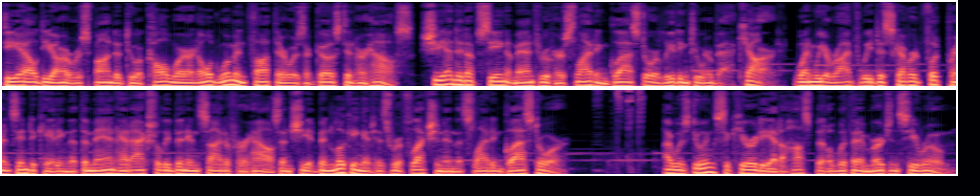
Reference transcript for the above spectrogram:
TLDR responded to a call where an old woman thought there was a ghost in her house. She ended up seeing a man through her sliding glass door leading to her backyard. When we arrived we discovered footprints indicating that the man had actually been inside of her house and she had been looking at his reflection in the sliding glass door. I was doing security at a hospital with an emergency room.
